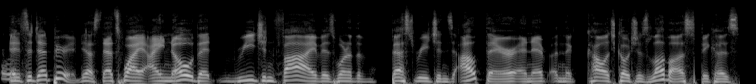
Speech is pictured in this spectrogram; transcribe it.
It's a dead period. Yes, that's why I know that Region Five is one of the best regions out there, and and the college coaches love us because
